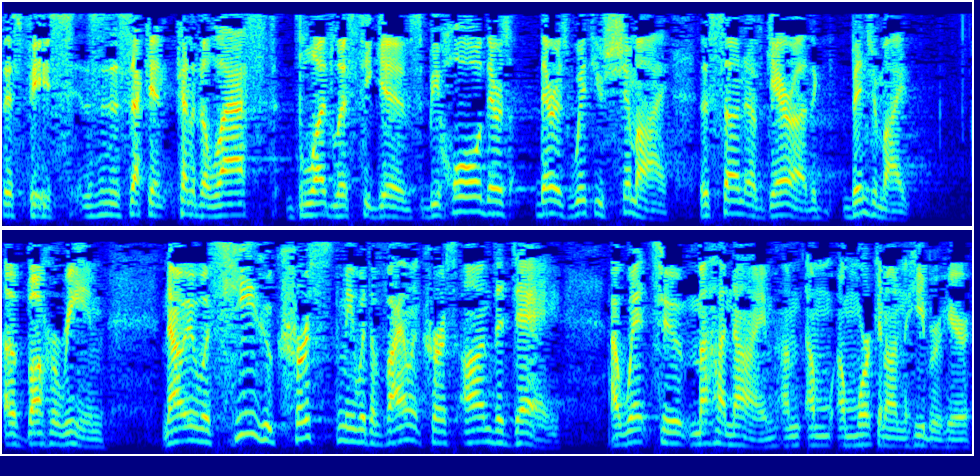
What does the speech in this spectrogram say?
this piece. This is the second, kind of the last blood list he gives. Behold, there's there is with you Shimei, the son of Gera, the Benjamite of Bahurim. Now it was he who cursed me with a violent curse on the day I went to Mahanaim. I'm, I'm, I'm working on the Hebrew here.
